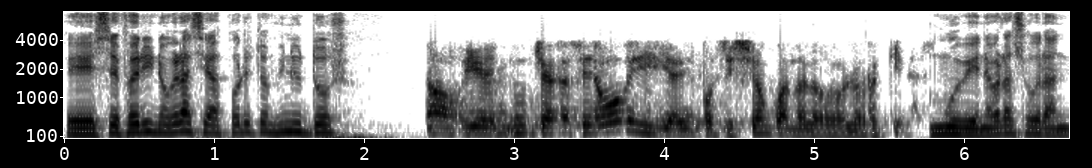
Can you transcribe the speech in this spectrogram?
Eh, Seferino, gracias por estos minutos. No, bien, muchas gracias a vos y a disposición cuando lo, lo requieras. Muy bien, abrazo grande.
